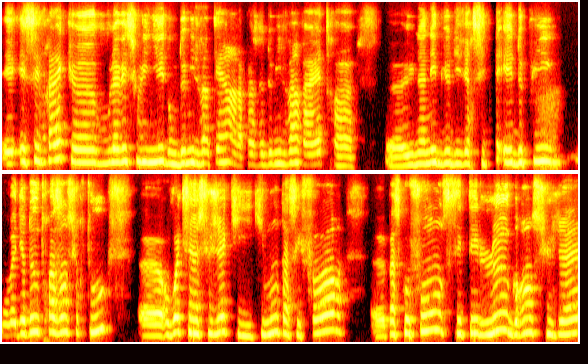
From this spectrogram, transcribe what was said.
et, c'est vrai que vous l'avez souligné, donc 2021 à la place de 2020 va être euh, une année biodiversité. Et depuis, on va dire deux ou trois ans surtout, euh, on voit que c'est un sujet qui, monte assez fort euh, parce qu'au fond, c'était le grand sujet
